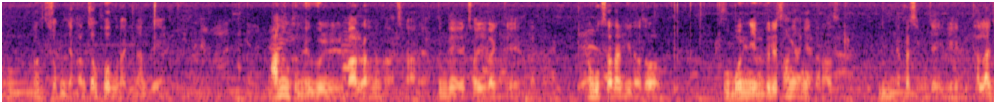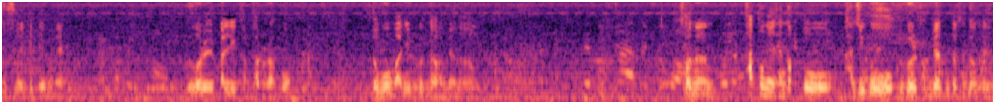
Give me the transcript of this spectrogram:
어. 거기서 조금 약간 점프업을 하긴 한데 많은 금액을 말을 하는 것 같지는 않아요 근데 저희가 이제 한국 사람이라서 부모님들의 성향에 따라서 음. 약간씩 이제 이게 달라질 수가 있기 때문에 그거를 빨리 간파를 하고 너무 많이 부른다 하면은 저는 파토낼 생각도 가지고 그걸 덤벼야 된다 생각을 해요.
